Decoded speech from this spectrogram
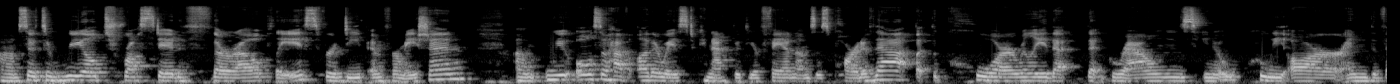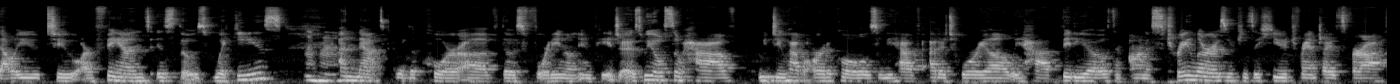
Um, so it's a real trusted, thorough place for deep information. Um, we also have other ways to connect with your fandoms as part of that, but the core really that that grounds you know who we are and the value to our fans is those wikis, mm-hmm. and that's kind of the core of those 40 million pages. We also have we do have articles, we have editorial, we have videos and honest trailers, which is a huge franchise for us.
